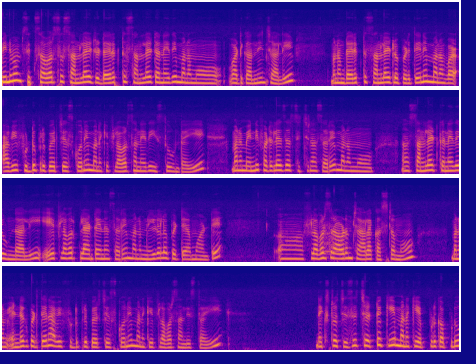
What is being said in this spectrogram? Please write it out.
minimum six hours sunlight direct sunlight అనేది మనము వాటికి అందించాలి. మనం డైరెక్ట్ సన్లైట్లో పెడితేనే మనం అవి ఫుడ్ ప్రిపేర్ చేసుకొని మనకి ఫ్లవర్స్ అనేది ఇస్తూ ఉంటాయి. మనం ఎన్ని ఫర్టిలైజర్స్ ఇచ్చినా సరే మనము సన్లైట్కి అనేది ఉండాలి. ఏ ఫ్లవర్ ప్లాంట్ అయినా సరే మనం నీడలో పెట్టాము అంటే ఫ్లవర్స్ రావడం చాలా కష్టము. మనం ఎండకు పెడితేనే అవి ఫుడ్ ప్రిపేర్ చేసుకొని మనకి ఫ్లవర్స్ అందిస్తాయి. నెక్స్ట్ వచ్చేసి చెట్టుకి మనకి ఎప్పటికప్పుడు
